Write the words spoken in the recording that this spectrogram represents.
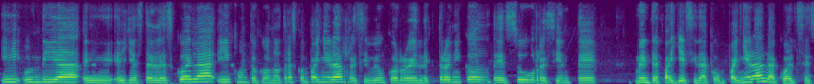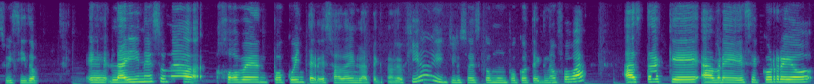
y un día eh, ella está en la escuela y junto con otras compañeras recibe un correo electrónico de su recientemente fallecida compañera, la cual se suicidó. Eh, Lain es una joven poco interesada en la tecnología, incluso es como un poco tecnófoba, hasta que abre ese correo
